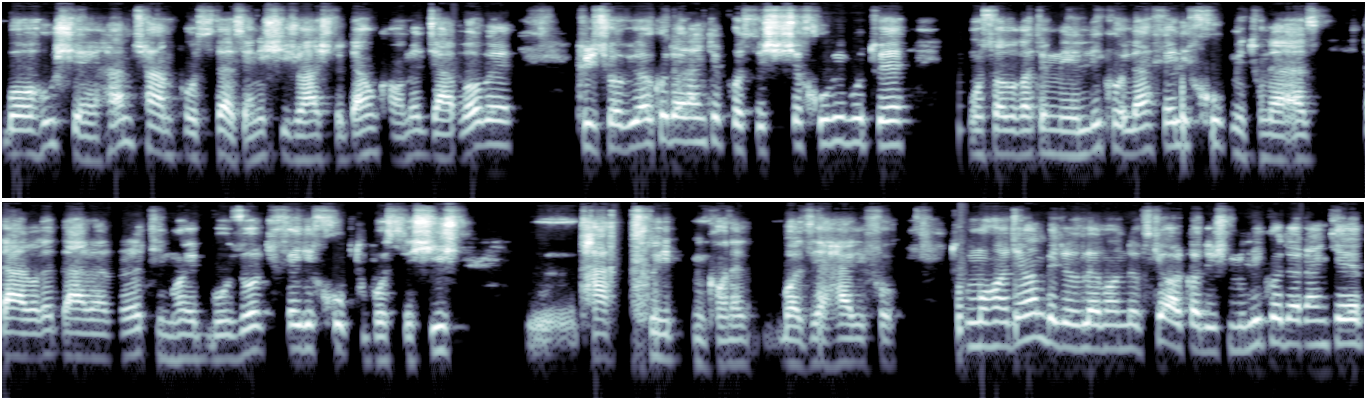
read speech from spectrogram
باهوشه هم چند پسته است. یعنی 6 و 8 و 10 کامل جواب کریچوویاکو دارن که پست 6 خوبی بود توی مسابقات ملی. کلا خیلی خوب می‌تونه از در واقع در برابر تیم های بزرگ خیلی خوب تو پست 6 تخریب می‌کنه بازی حریفو. تو مهاجمم به جز لواندوفسکی آرکادیوش میلیکو دارن که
